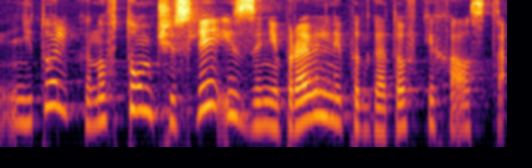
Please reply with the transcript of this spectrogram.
не только, но в том числе из-за неправильной подготовки холста.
